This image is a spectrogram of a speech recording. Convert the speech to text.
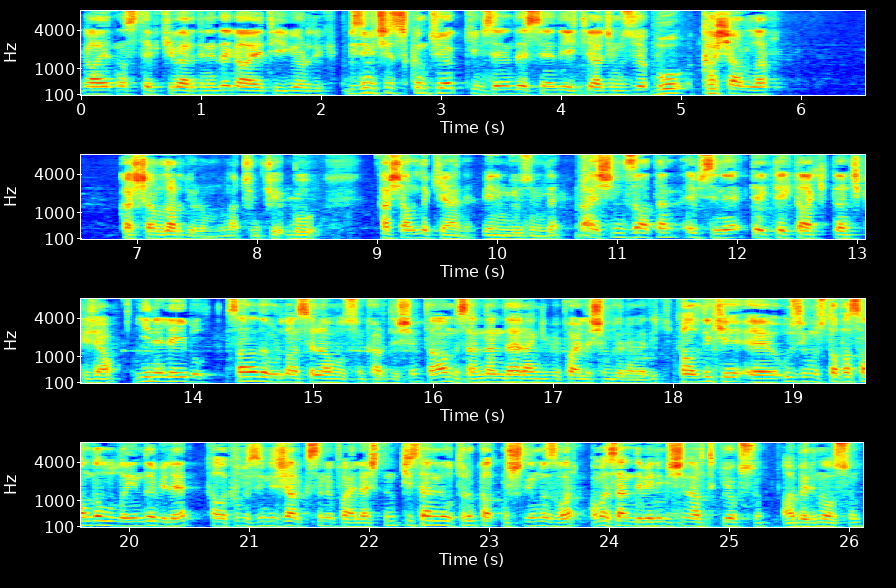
gayet nasıl tepki verdiğini de gayet iyi gördük. Bizim için sıkıntı yok. Kimsenin desteğine de ihtiyacımız yok. Bu kaşarlar, Kaşarlar diyorum bunlar çünkü bu kaşarlık yani benim gözümde. Ben şimdi zaten hepsini tek tek takipten çıkacağım. Yine label. Sana da buradan selam olsun kardeşim. Tamam mı? Senden de herhangi bir paylaşım göremedik. Kaldı ki e, Uzi Mustafa Sandal olayında bile kalkıp Uzi'nin şarkısını paylaştın. Ki seninle oturup kalkmışlığımız var. Ama sen de benim için artık yoksun. Haberin olsun.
